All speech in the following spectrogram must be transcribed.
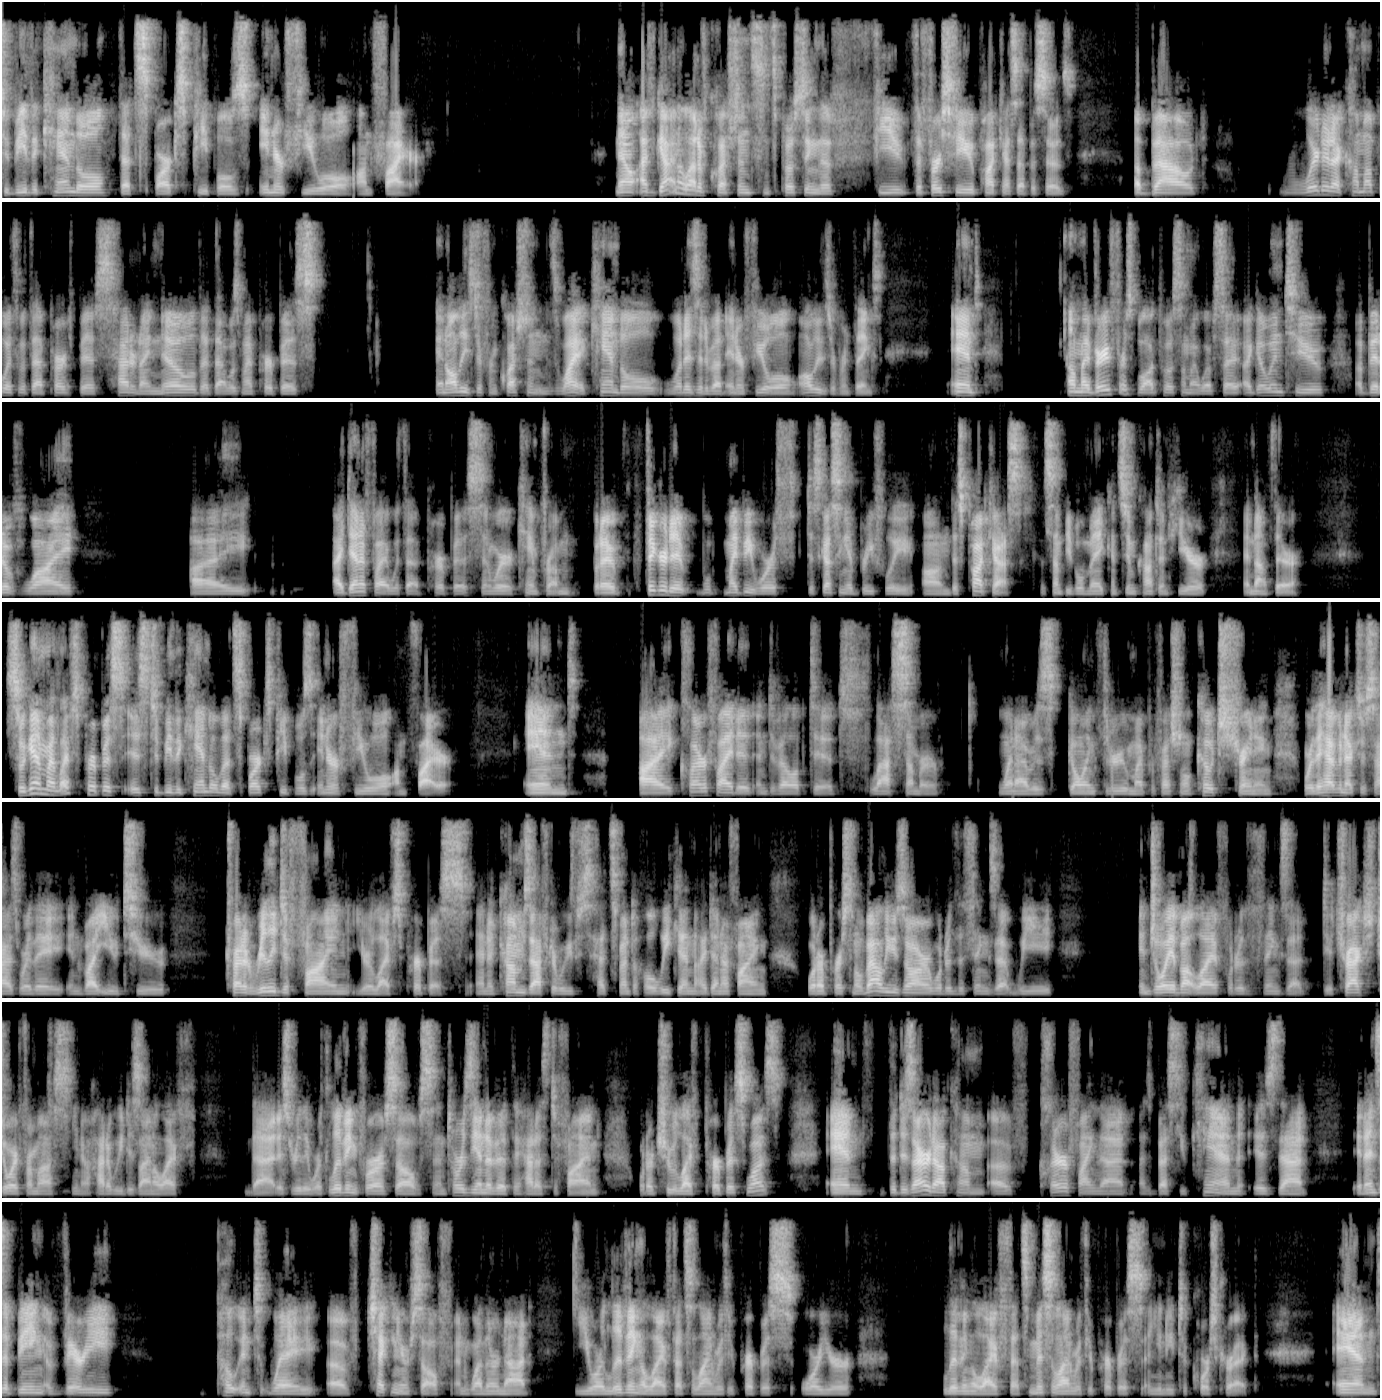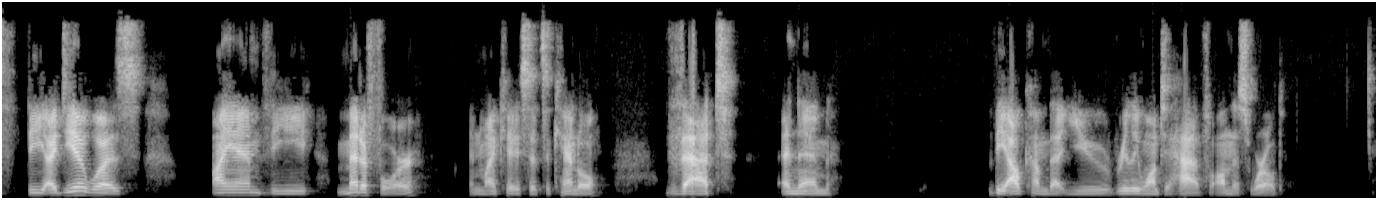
to be the candle that sparks people's inner fuel on fire. Now, I've gotten a lot of questions since posting the few the first few podcast episodes about where did I come up with with that purpose? How did I know that that was my purpose? And all these different questions, why a candle? What is it about inner fuel? All these different things. And on my very first blog post on my website, I go into a bit of why I identify with that purpose and where it came from, but I figured it might be worth discussing it briefly on this podcast because some people may consume content here and not there. So, again, my life's purpose is to be the candle that sparks people's inner fuel on fire. And I clarified it and developed it last summer when I was going through my professional coach training, where they have an exercise where they invite you to try to really define your life's purpose. And it comes after we've had spent a whole weekend identifying what our personal values are, what are the things that we enjoy about life, what are the things that detract joy from us, you know, how do we design a life that is really worth living for ourselves. And towards the end of it, they had us define what our true life purpose was. And the desired outcome of clarifying that as best you can is that it ends up being a very potent way of checking yourself and whether or not you are living a life that's aligned with your purpose or you're living a life that's misaligned with your purpose and you need to course correct. And the idea was I am the metaphor, in my case, it's a candle, that, and then the outcome that you really want to have on this world.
